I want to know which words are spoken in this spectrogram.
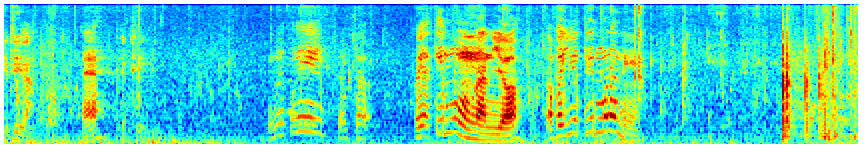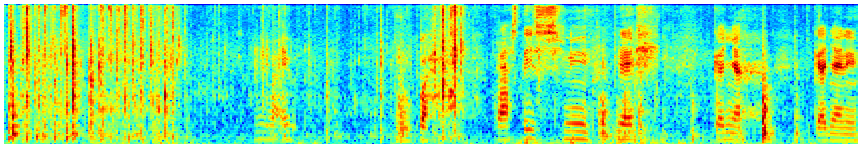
gede kan hah? Gede. Kuwi kuwi rada kayak timunan ya. Apa yuk timunan nih ini wae berubah drastis nih guys ikannya ikannya nih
